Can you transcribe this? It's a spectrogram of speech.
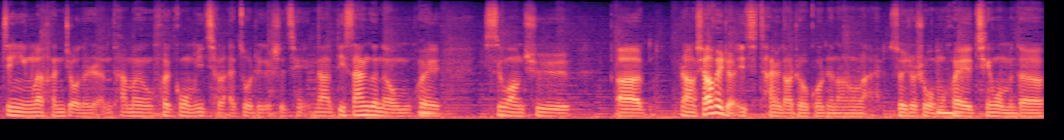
经营了很久的人，他们会跟我们一起来做这个事情。那第三个呢，我们会希望去呃让消费者一起参与到这个过程当中来，所以就是我们会请我们的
